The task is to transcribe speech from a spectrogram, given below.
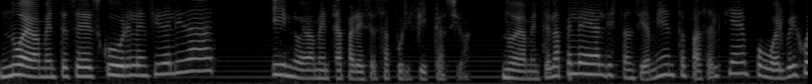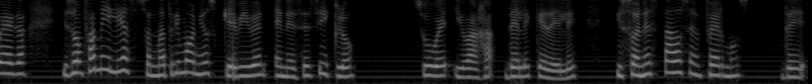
nuevamente se descubre la infidelidad y nuevamente aparece esa purificación. Nuevamente la pelea, el distanciamiento, pasa el tiempo, vuelve y juega. Y son familias, son matrimonios que viven en ese ciclo, sube y baja, dele que dele, y son estados enfermos de,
